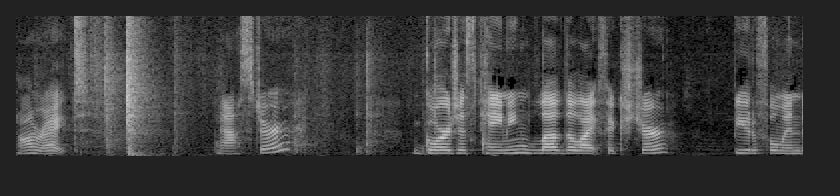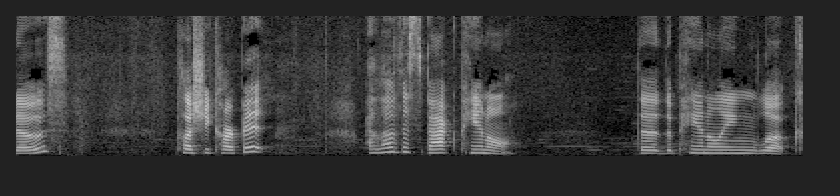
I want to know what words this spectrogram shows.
All right. Master. Gorgeous painting. Love the light fixture. Beautiful windows. Plushy carpet. I love this back panel. The, the paneling look.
